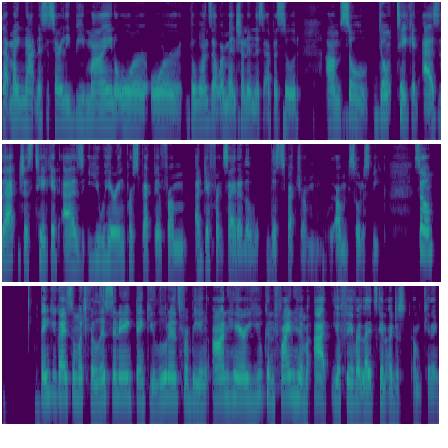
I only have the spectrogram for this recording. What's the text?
that might not necessarily be mine or or the ones that were mentioned in this episode. Um, so don't take it as that. Just take it as you hearing perspective from a different side of the the spectrum, um, so to speak. So Thank you guys so much for listening. Thank you, Ludence, for being on here. You can find him at your favorite light skin. I just I'm kidding.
